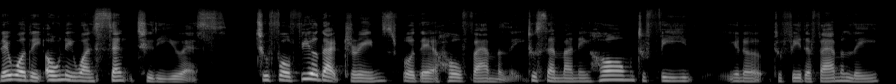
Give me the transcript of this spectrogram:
They were the only ones sent to the U.S. to fulfill that dreams for their whole family, to send money home, to feed you know to feed a family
